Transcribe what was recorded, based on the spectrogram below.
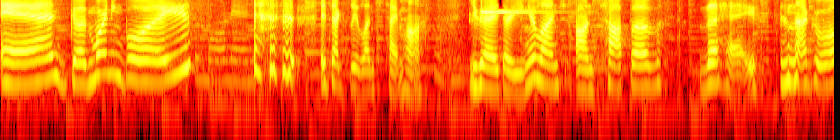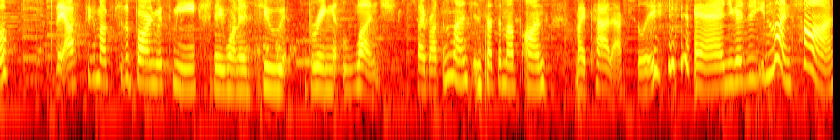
And good morning, boys. it's actually lunchtime, huh? You guys are eating your lunch on top of the hay. Isn't that cool? They asked to come up to the barn with me. They wanted to bring lunch. So I brought them lunch and set them up on my pad actually. and you guys are eating lunch, huh?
